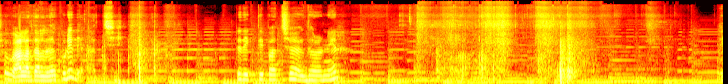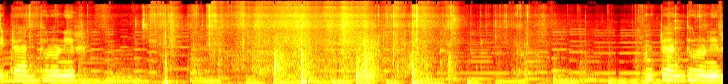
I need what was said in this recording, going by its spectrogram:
সব আলাদা আলাদা করে দেখাচ্ছি। এটা দেখতে পাচ্ছ এক ধরনের। এটা এক ধরনের। এটা এক ধরনের।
